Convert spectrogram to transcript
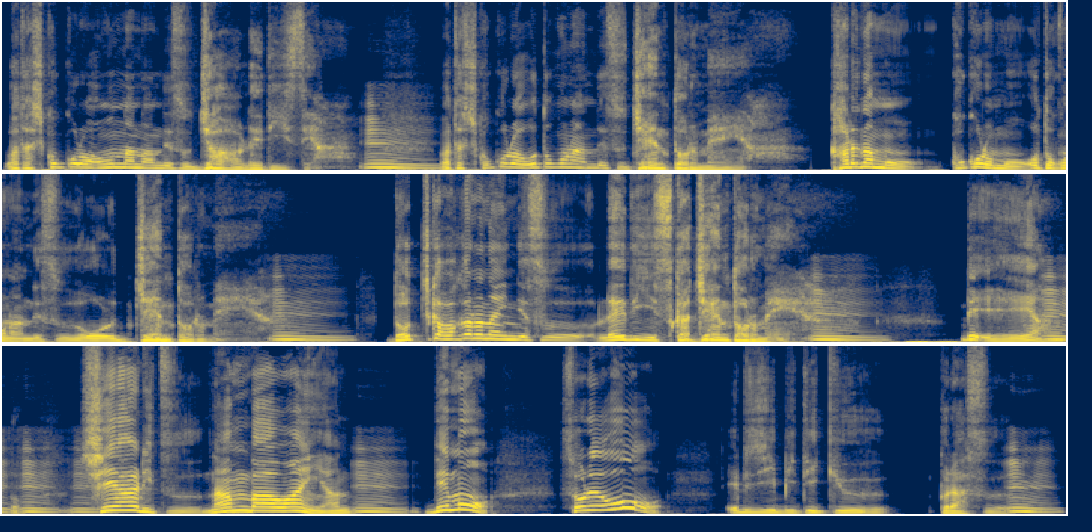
私心は女なんです。じゃあレディースやん。うん私心は男なんです。ジェントルメンやん。体も心も男なんです。オールジェントルメンやん。うんどっちかわからないんです。レディースかジェントルメンやん。うんで、ええやんと。うんうんシェア率ナンバーワンやんでも、それを LGBTQ プラス。っうん。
